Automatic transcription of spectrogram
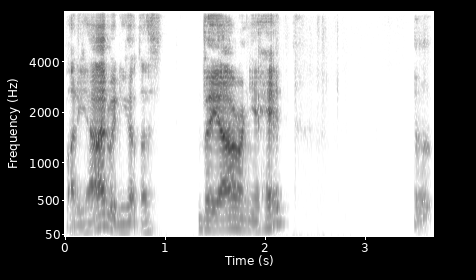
Bloody hard when you got the VR on your head. Oh.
